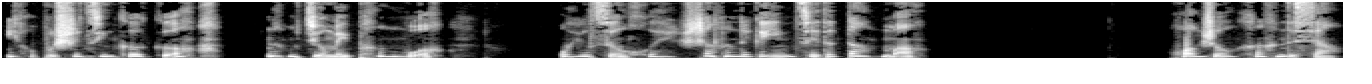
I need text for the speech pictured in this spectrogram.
要不是靖哥哥那么久没碰我，我又怎会上了那个淫贼的当吗？黄蓉恨恨的想。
